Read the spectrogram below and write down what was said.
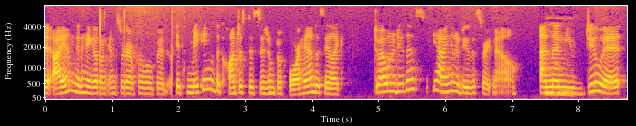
I am going to hang out on Instagram for a little bit. It's making the conscious decision beforehand to say like, do I want to do this? Yeah, I'm going to do this right now. And mm. then you do it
